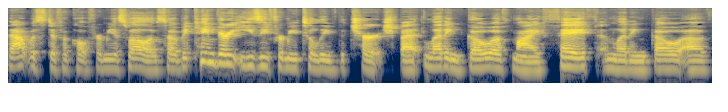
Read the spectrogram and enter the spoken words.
that was difficult for me as well. So it became very easy for me to leave the church, but letting go of my faith and letting go of,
